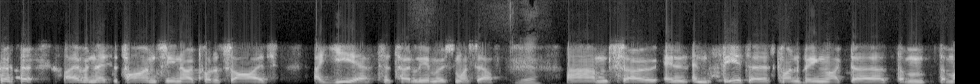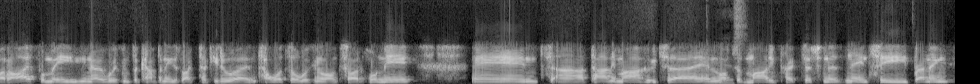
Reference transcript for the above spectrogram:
I haven't had the time to you know put aside a year to totally immerse myself. Yeah. Um, so in, in theatre, it's kind of been like the, the the marae for me. You know, working for companies like Taki Rua and Tawata, working alongside Hone and uh, Tane Mahuta and lots yes. of Māori practitioners, Nancy Brunning,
